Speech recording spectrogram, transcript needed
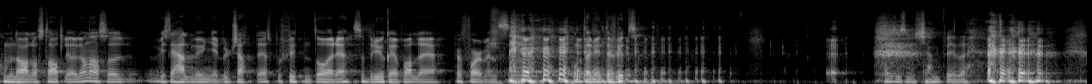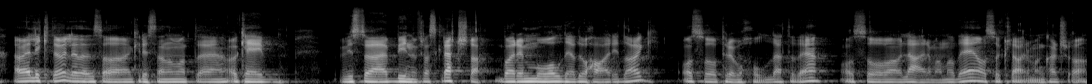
kommunale og statlige organer. så Hvis jeg holder meg under budsjettet på slutten av året, så bruker jeg på alle performance-punktene mine til slutt. Høres ut som en kjempeidé. ja, jeg likte veldig det du sa, Kristian, om at eh, ok, hvis du er, begynner fra scratch, da, bare mål det du har i dag, og så prøve å holde deg til det. Og så lærer man av det, og så klarer man kanskje å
